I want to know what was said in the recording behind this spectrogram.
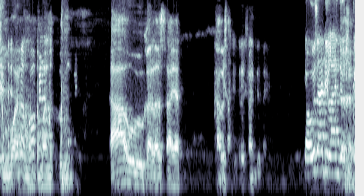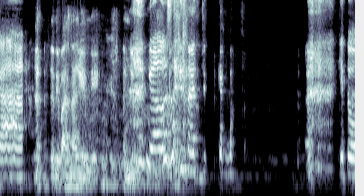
semua teman-temanku tahu kalau saya gak usah ditulis lanjut aja. Nggak usah dilanjutkan. jadi pas nang ini lanjut Nggak usah dilanjutkan. gitu.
